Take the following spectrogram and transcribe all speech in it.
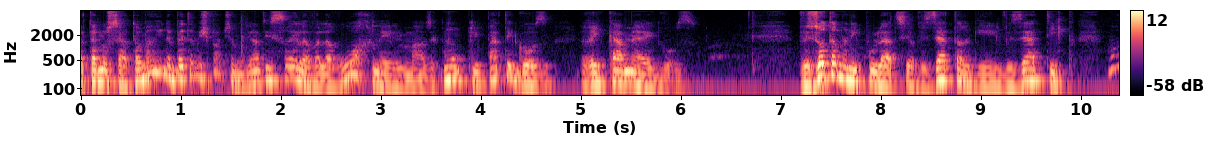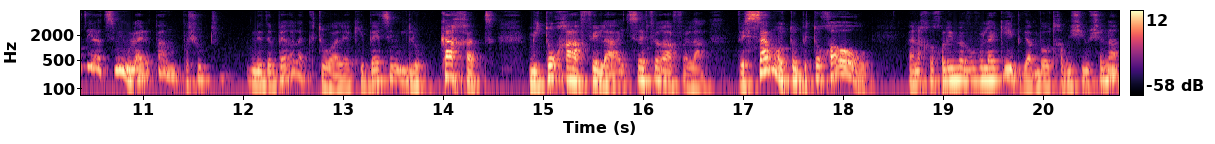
אתה נוסע, אתה אומר, הנה בית המשפט של מדינת ישראל, אבל הרוח נעלמה, זה כמו קליפת אגוז ריקה מהאגוז. וזאת המניפולציה, וזה התרגיל, וזה התיק. אמרתי לעצמי, אולי פעם פשוט נדבר על אקטואליה, כי בעצם היא לוקחת מתוך האפלה את ספר האפלה, ושמה אותו בתוך האור. ואנחנו יכולים לבוא ולהגיד, גם בעוד 50 שנה,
